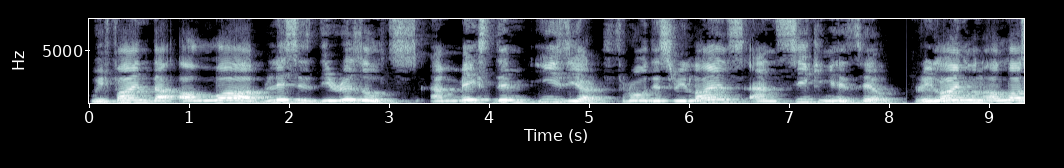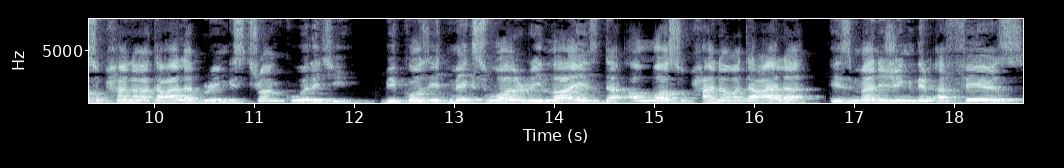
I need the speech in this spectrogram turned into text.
we find that Allah blesses the results and makes them easier through this reliance and seeking His help. Relying on Allah subhanahu wa ta'ala brings tranquility because it makes one realize that Allah subhanahu wa ta'ala is managing their affairs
